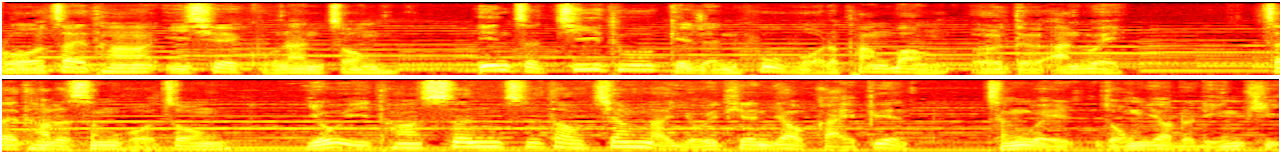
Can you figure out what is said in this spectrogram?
罗在他一切苦难中，因着基督给人复活的盼望而得安慰。在他的生活中，由于他深知道将来有一天要改变，成为荣耀的灵体，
